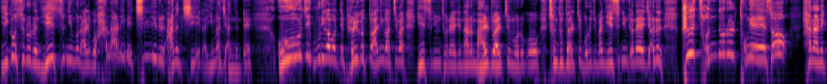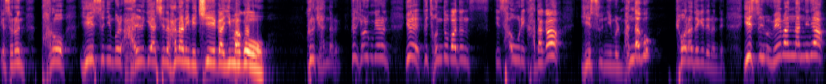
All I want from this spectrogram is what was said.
이것으로는 예수님을 알고 하나님의 진리를 아는 지혜가 임하지 않는데 오직 우리가 볼 때 별것도 아닌 것 같지만 예수님 전해야지 나는 말도 할 줄 모르고 전도도 할 줄 모르지만 예수님 전해야지 하는 그 전도를 통해서 하나님께서는 바로 예수님을 알게 하시는 하나님의 지혜가 임하고 그렇게 한다는 거예요. 그래서 결국에는 예, 그 전도받은 이 사울이 가다가 예수님을 만나고 변화되게 되는데 예수님을 왜 만났느냐?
